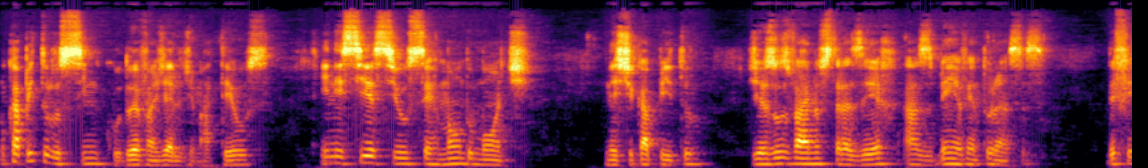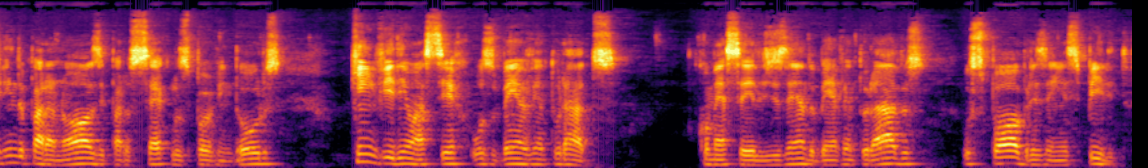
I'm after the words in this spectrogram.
No capítulo 5 do Evangelho de Mateus, inicia-se o Sermão do Monte. Neste capítulo, Jesus vai nos trazer as bem-aventuranças, definindo para nós e para os séculos por vindouros quem viriam a ser os bem-aventurados Começa ele dizendo: Bem-aventurados os pobres em espírito,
